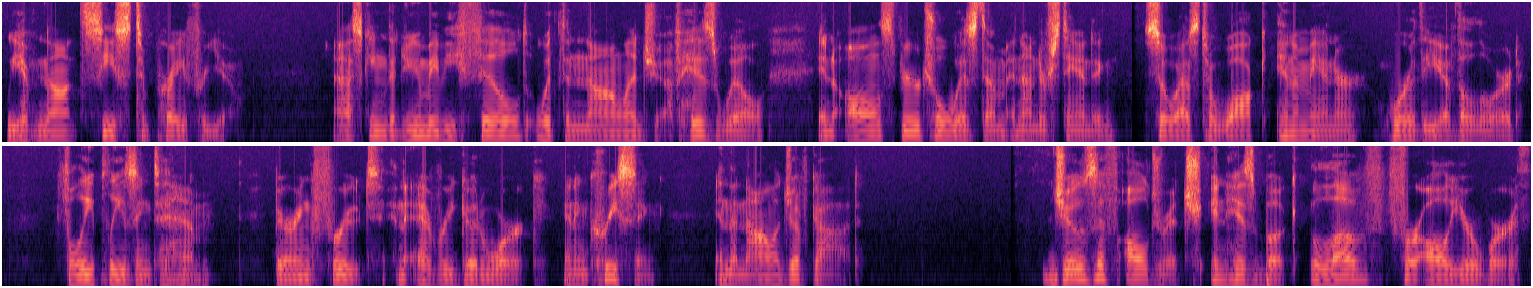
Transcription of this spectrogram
we have not ceased to pray for you, asking that you may be filled with the knowledge of His will in all spiritual wisdom and understanding, so as to walk in a manner worthy of the Lord, fully pleasing to Him, bearing fruit in every good work, and increasing in the knowledge of God. Joseph Aldrich, in his book Love for All Your Worth,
